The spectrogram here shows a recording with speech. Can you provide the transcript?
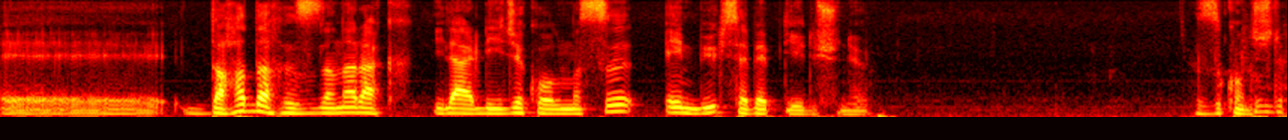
eee, daha da hızlanarak ilerleyecek olması en büyük sebep diye düşünüyorum. Hızlı konuştum.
